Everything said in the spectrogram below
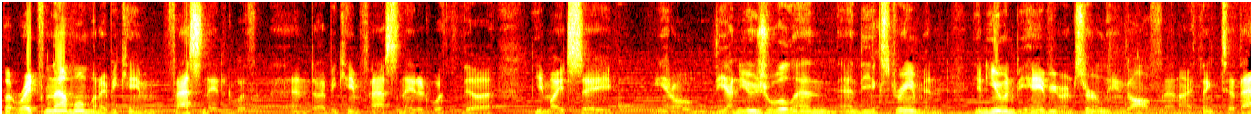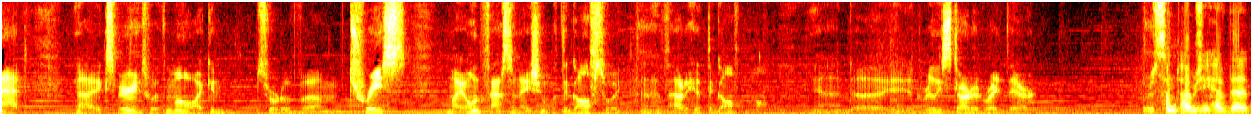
But right from that moment, I became fascinated with him. And I became fascinated with the, you might say, you know, the unusual and, and the extreme in, in human behavior and certainly in golf. And I think to that uh, experience with Moe, I can sort of um, trace my own fascination with the golf swing and how to hit the golf ball. And uh, it really started right there. Sometimes you have that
